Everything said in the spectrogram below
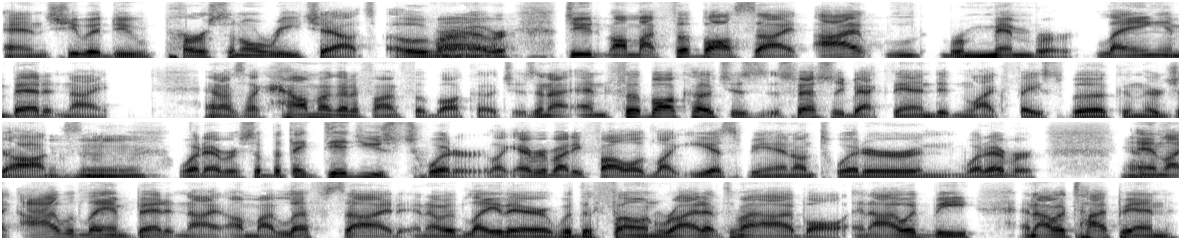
And she would do personal reach outs over and over. Dude, on my football site, I l- remember laying in bed at night and I was like, how am I going to find football coaches? And I, and football coaches, especially back then, didn't like Facebook and their jocks and Mhm. whatever. So, but they did use Twitter. Like everybody followed like ESPN on Twitter and whatever. Yeah. And like I would lay in bed at night on my left side and I would lay there with the phone right up to my eyeball and I would be, and I would type in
